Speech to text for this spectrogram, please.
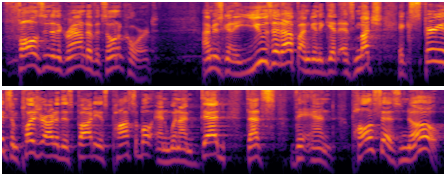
falls into the ground of its own accord. I'm just going to use it up. I'm going to get as much experience and pleasure out of this body as possible. And when I'm dead, that's the end. Paul says, no.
